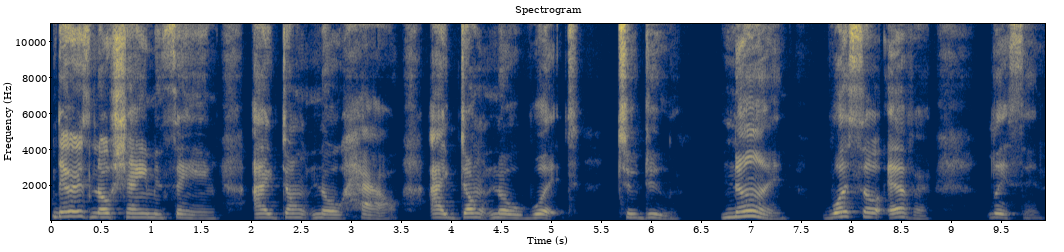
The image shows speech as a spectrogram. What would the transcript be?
There is no shame in saying, I don't know how, I don't know what to do. None whatsoever. Listen,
